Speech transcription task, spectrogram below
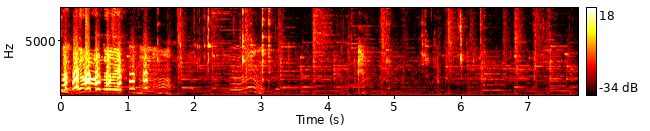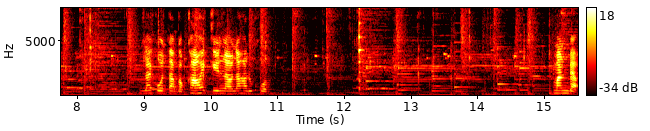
สุดยอดเลยอื้อหืออืมได้โกนตำกับข้าวให้กินแล้วนะคะทุกคน มันแบบ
